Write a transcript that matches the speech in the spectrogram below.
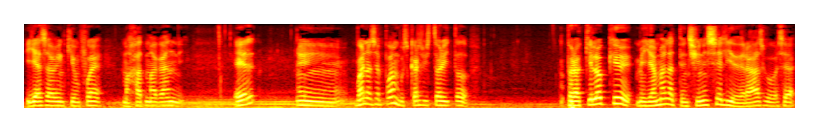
Y ya saben quién fue, Mahatma Gandhi. Él, eh, bueno, se pueden buscar su historia y todo, pero aquí lo que me llama la atención es el liderazgo, o sea,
